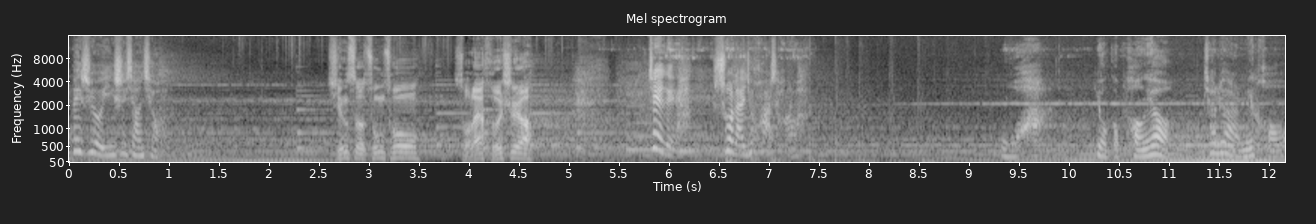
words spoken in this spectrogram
卑职有一事相求。行色匆匆，所来何事啊？这个呀，说来就话长了。我有个朋友叫六耳猕猴，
